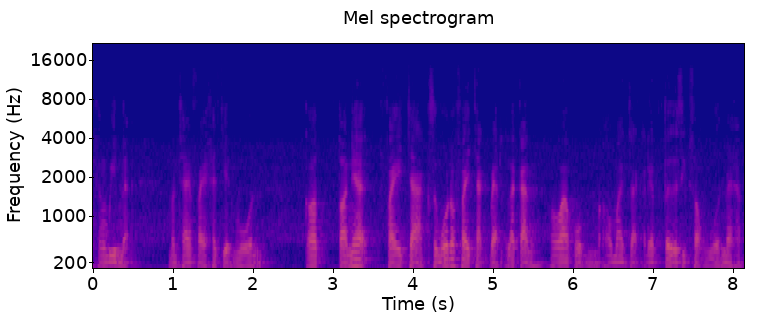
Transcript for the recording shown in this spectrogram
เครื่องบินอะมันใช้ไฟแค่7โวลต์ก็ตอนเนี้ยไฟจากสมมติว่าไฟจากแบตละกัน เพราะว่าผมเอามาจากอะแดปเตอร์12โวลต์นะครับ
